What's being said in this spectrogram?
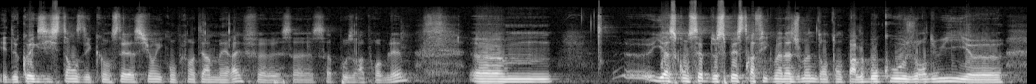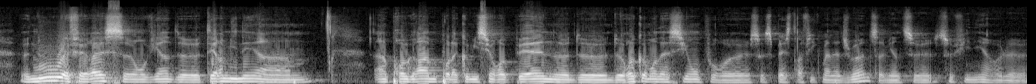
et de coexistence des constellations, y compris en termes RF, ça, ça posera problème il y a ce concept de space traffic management dont on parle beaucoup aujourd'hui. Euh, nous, FRS, on vient de terminer un, un programme pour la Commission européenne de, recommandations pour euh, ce Space Traffic Management, ça vient de se, finir le,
